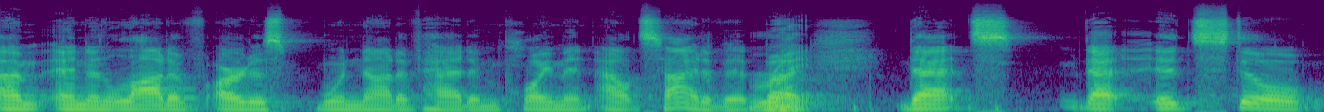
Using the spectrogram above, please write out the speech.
um, and a lot of artists would not have had employment outside of it. But Right. that's that. It's still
